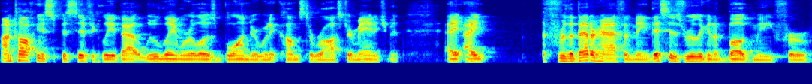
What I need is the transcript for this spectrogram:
I'm talking specifically about Lou Lamoriello's blunder when it comes to roster management. I, I for the better half of me, this is really going to bug me for.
